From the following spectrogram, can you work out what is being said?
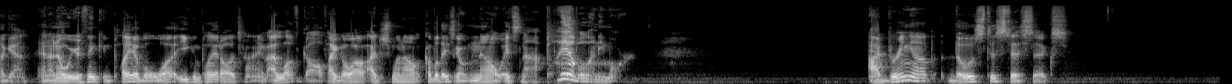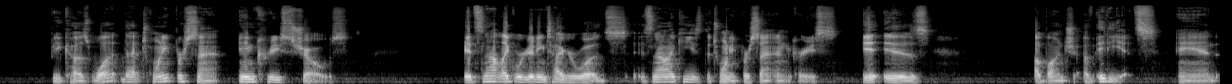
again. And I know what you're thinking playable. What? You can play it all the time. I love golf. I go out, I just went out a couple days ago. No, it's not playable anymore. I bring up those statistics because what that 20% increase shows it's not like we're getting Tiger Woods. It's not like he's the 20% increase. It is a bunch of idiots. And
